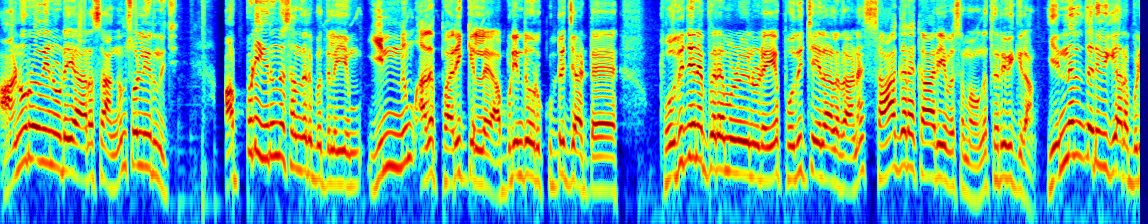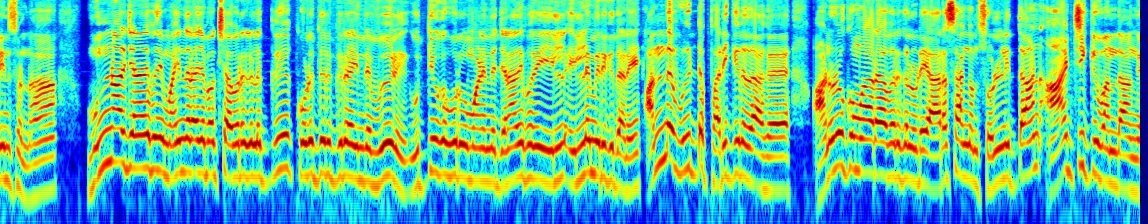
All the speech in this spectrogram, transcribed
அனுரவினுடைய அரசாங்கம் சொல்லியிருந்துச்சு. அப்படி இருந்த சந்தர்ப்பத்திலையும் இன்னும் அதை பறிக்கலை அப்படின்ற ஒரு குற்றச்சாட்டை பொதுஜன பெரமுனையினுடைய பொதுச் செயலாளரான சாகர காரியவசம் அவங்க தெரிவிக்கிறாங்க. என்னது தெரிவிக்கிறார் அப்படின்னு சொன்னால் முன்னாள் ஜனாதிபதி மஹிந்த ராஜபக்ஷ அவர்களுக்கு கொடுத்திருக்கிற இந்த வீடு உத்தியோகபூர்வமான இந்த ஜனாதிபதி இல்ல இல்லம் இருக்குதானே அந்த வீட்டை பறிக்கிறதாக அனுரகுமார் அவர்களுடைய அரசாங்கம் சொல்லித்தான் ஆட்சிக்கு வந்தாங்க.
